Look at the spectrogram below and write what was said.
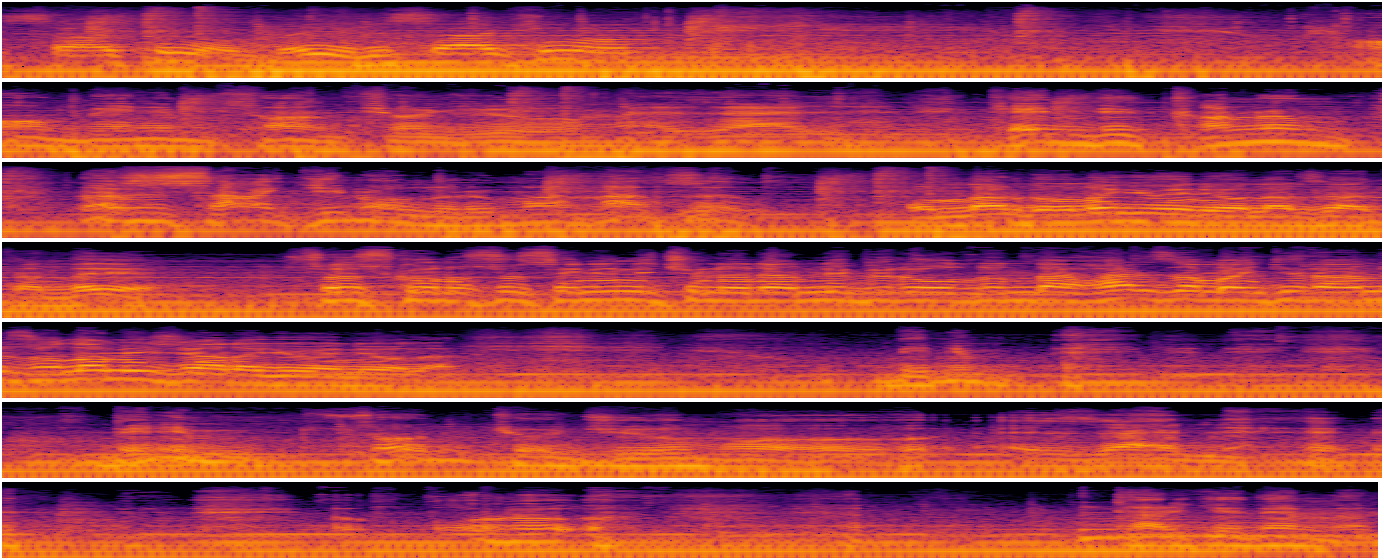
Sakin ol dayı, bir sakin ol. O benim son çocuğum Ezel. Kendi kanım. Nasıl sakin olurum ha nasıl? Onlar da ona güveniyorlar zaten dayı. Söz konusu senin için önemli biri olduğunda her zamanki Ramiz olamayacağına güveniyorlar. Benim benim son çocuğum o Ezel. Onu terk edemem.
